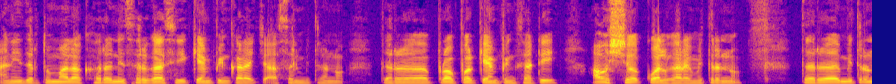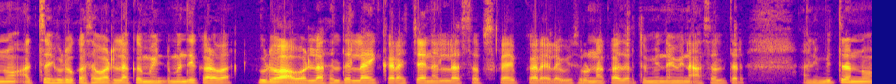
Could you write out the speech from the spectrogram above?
आणि जर तुम्हाला खरं निसर्गाशी कॅम्पिंग करायची असेल मित्रांनो तर प्रॉपर कॅम्पिंगसाठी अवश्य कॉल करा मित्रांनो. तर मित्रांनो आजचा व्हिडिओ कसा वाटला कमेंटमध्ये कळवा. व्हिडिओ आवडला असेल तर लाईक करा चॅनलला सबस्क्राईब करायला विसरू नका जर तुम्ही नवीन असाल तर. आणि मित्रांनो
